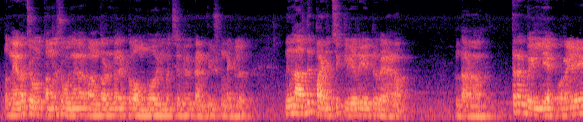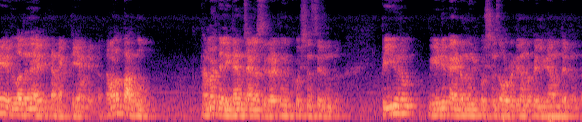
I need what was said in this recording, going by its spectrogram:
അപ്പം നേരെ ചോ തന്ന ചോദ്യം പന്ത്രണ്ട് എട്ട് ഒമ്പത് വരുമ്പോൾ ചെറിയൊരു കൺഫ്യൂഷൻ ഉണ്ടെങ്കിൽ നിങ്ങൾ അത് പഠിച്ച് ക്ലിയർ ചെയ്തിട്ട് വേണം എന്താണ് ഇത്രയും വലിയ കുറേ ഉള്ളതിനായിട്ട് കണക്ട് ചെയ്യാൻ വേണ്ടിയിട്ട്. നമ്മൾ പറഞ്ഞു നമ്മൾ ടെലിഗ്രാം ചാനൽ സ്ഥിരമായിട്ട് നിങ്ങൾക്ക് ക്വസ്റ്റ്യൻസ് തരുന്നുണ്ട്. ഇപ്പൊ ഈ ഒരു വീഡിയോ കഴിഞ്ഞിട്ട് നിങ്ങൾക്ക് ക്വസ്റ്റ്യൻസ് ഓൾറെഡി നമ്മൾ ടെലിഗ്രാം തരുന്നുണ്ട്.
